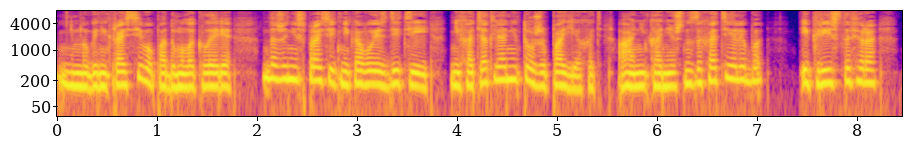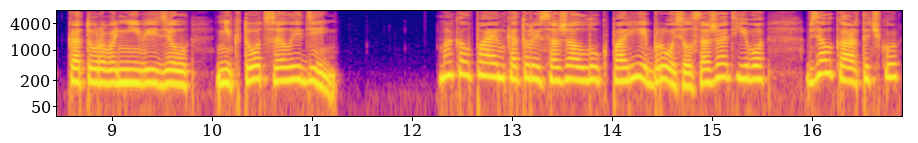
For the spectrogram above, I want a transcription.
«Немного некрасиво», — подумала Клэри, — «даже не спросить никого из детей, не хотят ли они тоже поехать. А они, конечно, захотели бы. И Кристофера, которого не видел никто целый день». Маклпайн, который сажал лук пари, бросил сажать его, взял карточку,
